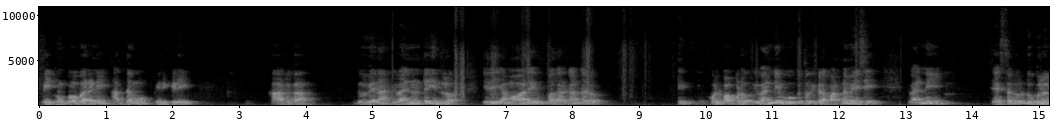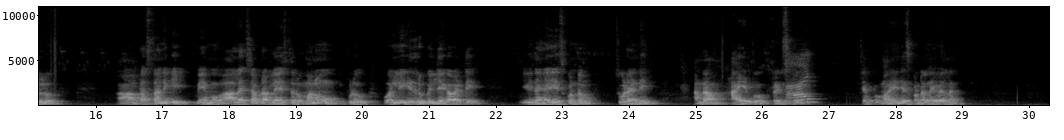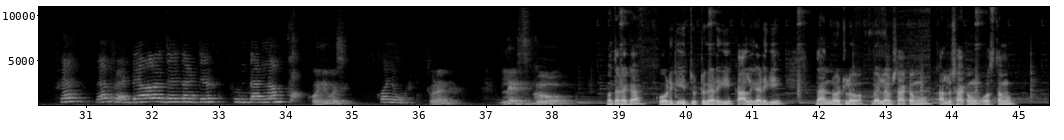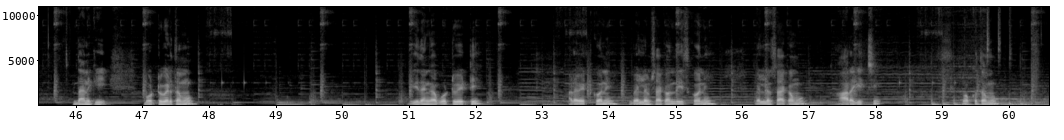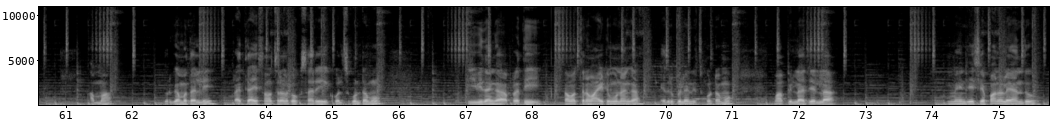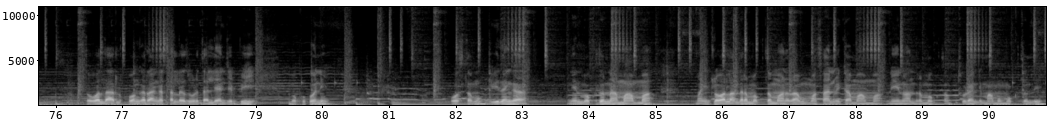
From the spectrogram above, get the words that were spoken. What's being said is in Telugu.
ఇవి కుంకుమ భరణి అద్దము పిరికిడి కాటుక దువ్వెన ఇవన్నీ ఉంటాయి ఇందులో. ఇది అమ్మవారి ఉప్పదరక అంటారు. కొలుపప్పుడు ఇవన్నీ ఊపుతూ ఇక్కడ పట్నం వేసి ఇవన్నీ చేస్తారు డుబ్బులు ఆ, ప్రస్తుతానికి మేము వాళ్ళు వచ్చినప్పుడు అట్లా చేస్తారు. మనము ఇప్పుడు ఓన్లీ ఎదురు పెళ్ళే కాబట్టి ఈ విధంగా చేసుకుంటాం. చూడండి. అందరం హాయ్ చెప్పు ఫ్రెండ్స్ చెప్పు మనం ఏం చేసుకుంటాం ఇవాళ కోని కోసి. చూడండి. లెట్స్ గో మొదటగా కోడికి జుట్టు కడిగి కాళ్ళు కడిగి దాని నోట్లో బెల్లం శాకము కళ్ళు శాకము పోస్తాము. దానికి బొట్టు పెడతాము. ఈ విధంగా బొట్టు పెట్టి అక్కడ పెట్టుకొని బెల్లం శాఖం తీసుకొని బెల్లం శాఖము ఆరగిచ్చి మొక్కుతాము. అమ్మ దుర్గమ్మ తల్లి ప్రతి ఐదు సంవత్సరాలకు ఒకసారి కొలుచుకుంటాము ఈ విధంగా ప్రతి సంవత్సరం ఐటి మూలంగా ఎదురు పిల్లని ఇచ్చుకుంటాము మా పిల్ల జిల్లా మేము చేసే పనులే అందు తొవ్వలదారులు పొంగ రంగ చల్లగా చూడు తల్లి అని చెప్పి మొక్కుకొని పోస్తాము. ఈ విధంగా నేను మొక్కుతున్నా మా అమ్మ మా ఇంట్లో వాళ్ళందరం మొక్కుతాం. మా అనురాము మా సాన్విక మా అమ్మ నేను అందరం మొక్కుతాం. చూడండి మా అమ్మ మొక్కుతుంది.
